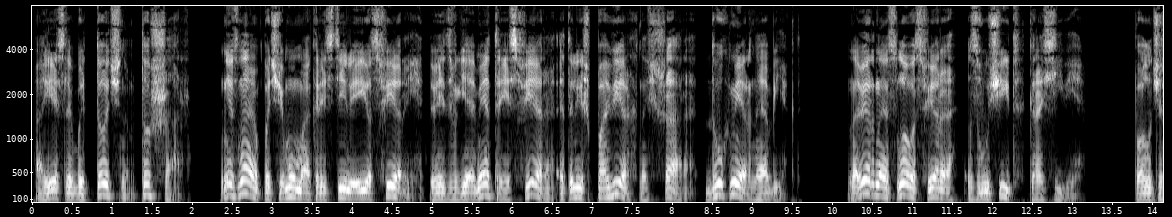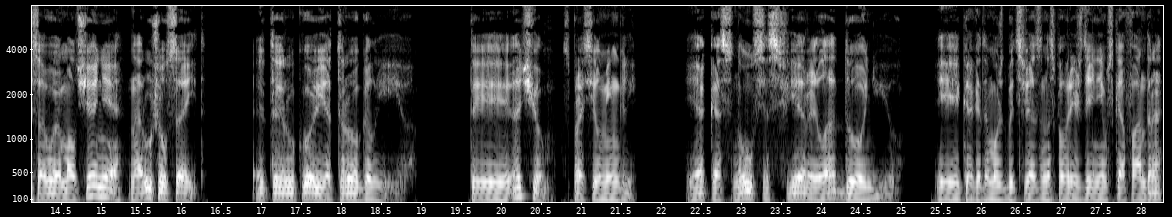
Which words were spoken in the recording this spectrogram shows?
А если быть точным, то шар. Не знаю, почему мы окрестили ее сферой, ведь в геометрии сфера — это лишь поверхность шара, двухмерный объект. Наверное, слово «сфера» звучит красивее. Получасовое молчание нарушил Саид. Этой рукой я трогал ее. «Ты о чем?» — спросил Мингли. Я коснулся сферы ладонью. И как это может быть связано с повреждением скафандра?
